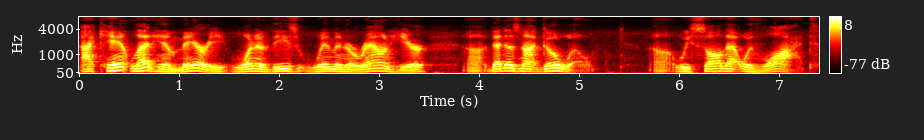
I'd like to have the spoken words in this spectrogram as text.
I can't let him marry one of these women around here. Uh, that does not go well. Uh, we saw that with Lot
